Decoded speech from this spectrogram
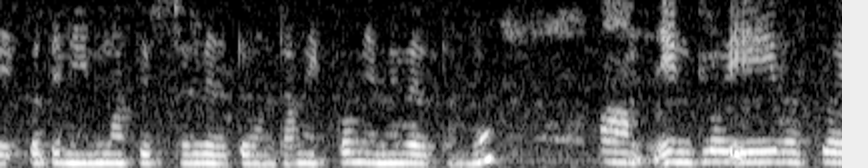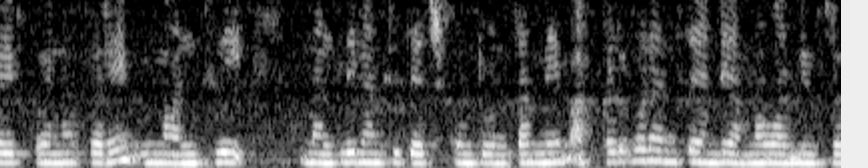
లేకపోతే నేను మా సిస్టర్ వెళ్తూ ఉంటాము ఎక్కువ మేమే వెళ్తాము. ఇంట్లో ఏ వస్తువు అయిపోయినా సరే మంత్లీ మంత్లీ మంత్లీ తెచ్చుకుంటూ ఉంటాం. మేము అక్కడ కూడా అంతే అండి. అమ్మ వాళ్ళ ఇంట్లో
